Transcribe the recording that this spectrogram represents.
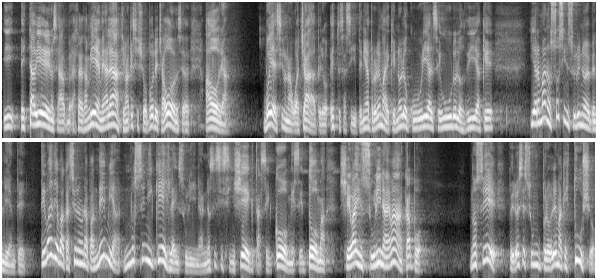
y está bien, o sea, hasta también me da lástima, qué sé yo, pobre chabón. O sea, ahora, voy a decir una guachada, pero esto es así, tenía problema de que no lo cubría el seguro los días que... Y hermano, sos insulino dependiente. ¿Te vas de vacaciones en una pandemia? No sé ni qué es la insulina. No sé si se inyecta, se come, se toma. Lleva insulina además, capo. No sé, pero ese es un problema que es tuyo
